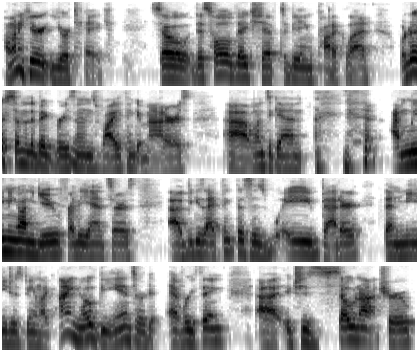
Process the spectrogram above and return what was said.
I want to hear your take. So, this whole big shift to being product led, what are some of the big reasons why you think it matters? Uh, once again, I'm leaning on you for the answers uh, because I think this is way better than me just being like, I know the answer to everything, uh, which is so not true.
